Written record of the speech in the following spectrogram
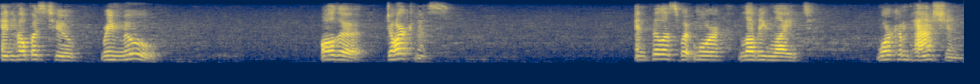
and help us to remove all the darkness and fill us with more loving light, more compassion,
